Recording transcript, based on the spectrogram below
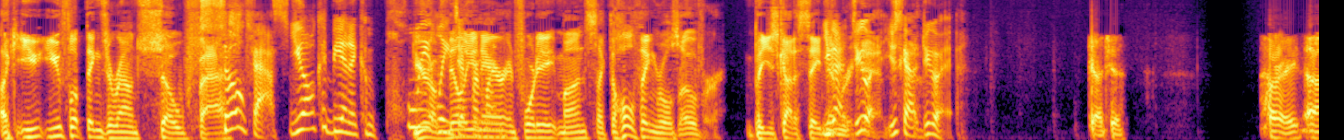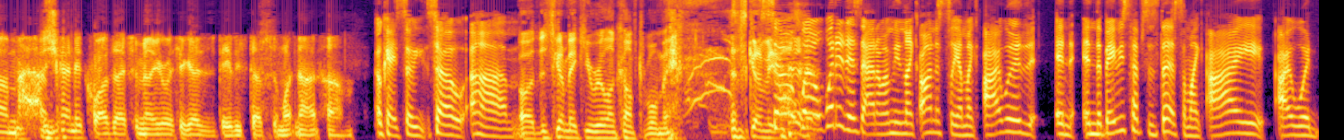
Like you, you flip things around so fast. So fast. Y'all could be in a completely You're a different. millionaire in 48 months. Like the whole thing rolls over. But you just got to say You never got to do again. it. You just got to do it. Gotcha. All right. Um, I'm kind of quasi familiar with your guys' baby steps and whatnot. Um, Okay, so so um, Oh, this is gonna make you real uncomfortable, man. it's gonna be. So, well, what it is, Adam? I mean, like honestly, I'm like, I would, and and the baby steps is this. I'm like, I I would.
